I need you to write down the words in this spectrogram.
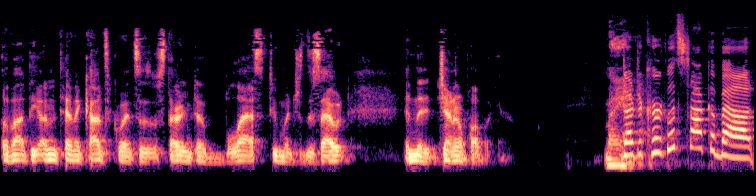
about the unintended consequences of starting to blast too much of this out in the general public. Man. Dr. Kirk, let's talk about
